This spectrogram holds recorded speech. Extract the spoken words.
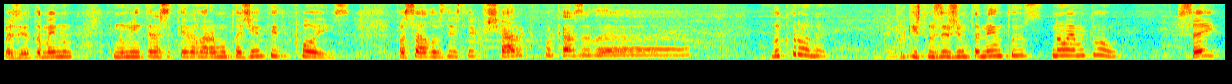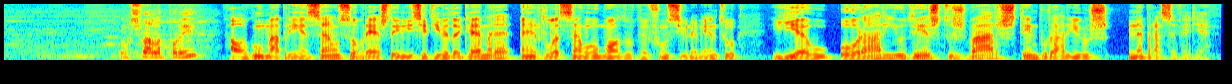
Mas eu também não, não me interessa ter agora muita gente e depois, passados uns dias, ter que fechar por causa da, do corona. Porque isto dos ajuntamentos não é muito bom. Sei o que se fala por aí. Alguma apreensão sobre esta iniciativa da Câmara em relação ao modo de funcionamento e ao horário destes bares temporários na Praça Velha.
